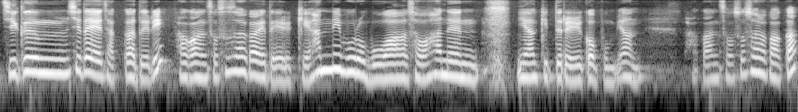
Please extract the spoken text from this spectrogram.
지금 시대의 작가들이 박완서 소설가에 대해 이렇게 한 입으로 모아서 하는 이야기들을 읽어보면 박완서 소설가가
